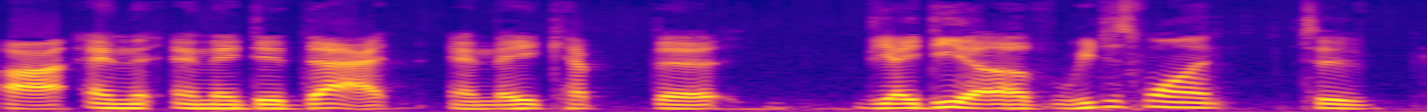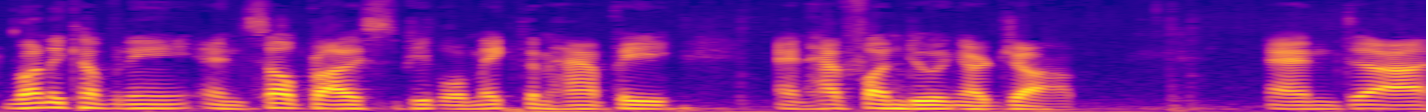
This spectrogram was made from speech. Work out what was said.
Uh, and and they did that, and they kept the the idea of we just want to run a company and sell products to people, make them happy, and have fun doing our job. And uh,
